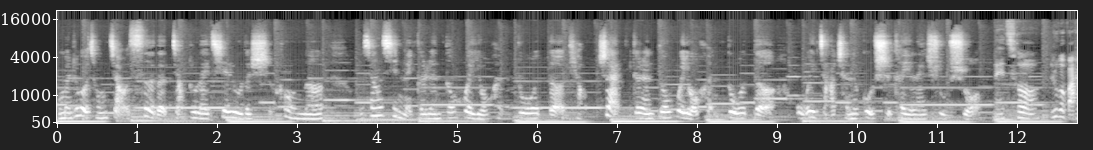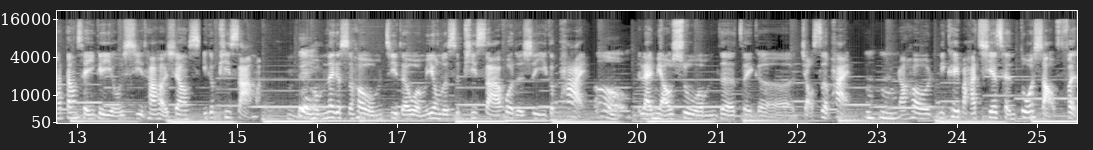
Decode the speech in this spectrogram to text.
我们如果从角色的角度来切入的时候呢，我相信每个人都会有很多的挑战，每个人都会有很多的五味杂陈的故事可以来诉说。没错，如果把它当成一个游戏，它好像是一个披萨嘛。嗯，对，我们那个时候，我们记得我们用的是披萨或者是一个派，嗯，来描述我们的这个角色派。嗯嗯，然后你可以把它切成多少份？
